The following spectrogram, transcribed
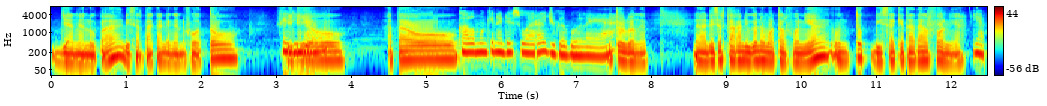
Jangan lupa disertakan dengan foto, video, Video. Atau Kalau mungkin ada suara juga boleh ya. betul banget. Nah, disertakan juga nomor teleponnya untuk bisa kita telepon ya. Yap,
